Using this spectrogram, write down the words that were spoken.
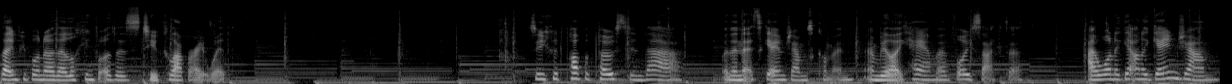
letting people know they're looking for others to collaborate with. So you could pop a post in there when the next game jam's coming and be like, hey, I'm a voice actor. I want to get on a game jam.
